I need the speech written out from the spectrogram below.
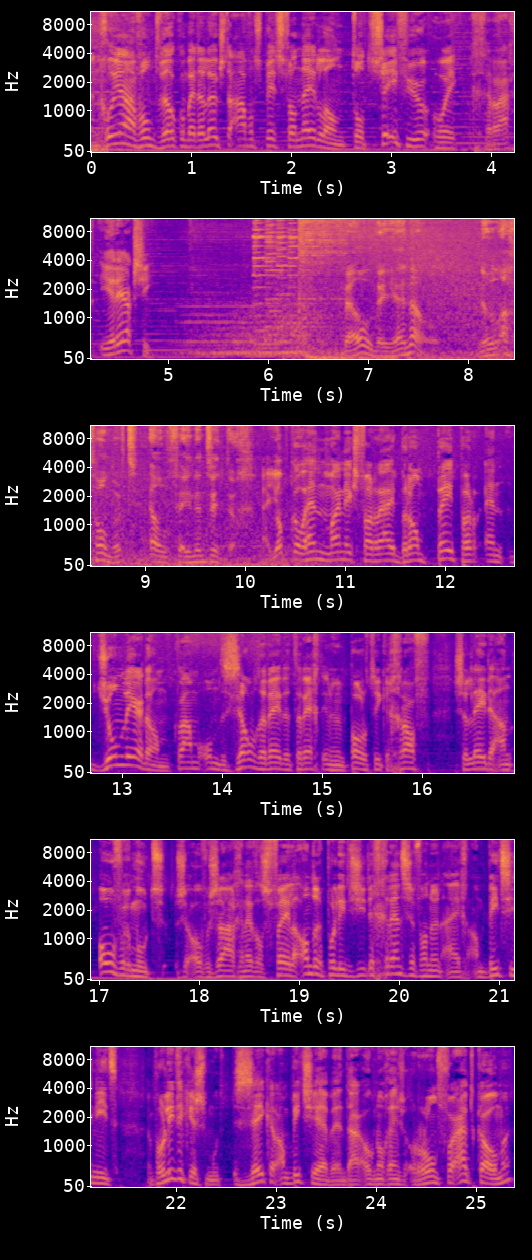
Een goedenavond, welkom bij de leukste avondspits van Nederland. Tot 7 uur hoor ik graag je reactie. Bel WNL 0800 1121. Ja, Job Cohen, Marnix van Rij, Bram Peper en John Leerdam kwamen om dezelfde reden terecht in hun politieke graf. Ze leden aan overmoed. Ze overzagen net als vele andere politici de grenzen van hun eigen ambitie niet. Een politicus moet zeker ambitie hebben en daar ook nog eens rond voor uitkomen.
